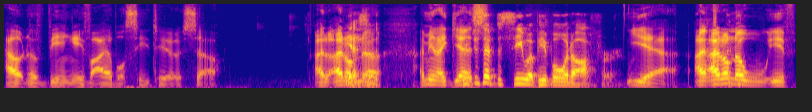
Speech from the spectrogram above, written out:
out of being a viable C2. So, I, I don't yeah, know. So I mean, I guess. You just have to see what people would offer. Yeah. I, I don't know if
